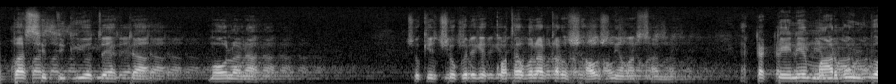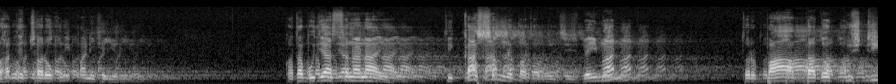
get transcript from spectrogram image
আব্বাস সিদ্দিকিও তো একটা মৌলানা। চোখে চোখ রেখে কথা বলার কারও সাহস নেই আমার সামনে। একটা টেনে মারবো, উল্টো হাতে চরকনি পানি খেয়ে দেবো কথা বুঝে আসছে না নাই? তুই কার সামনে কথা বলছিস বেইমান তোর বাপ, দাদু গোষ্ঠী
